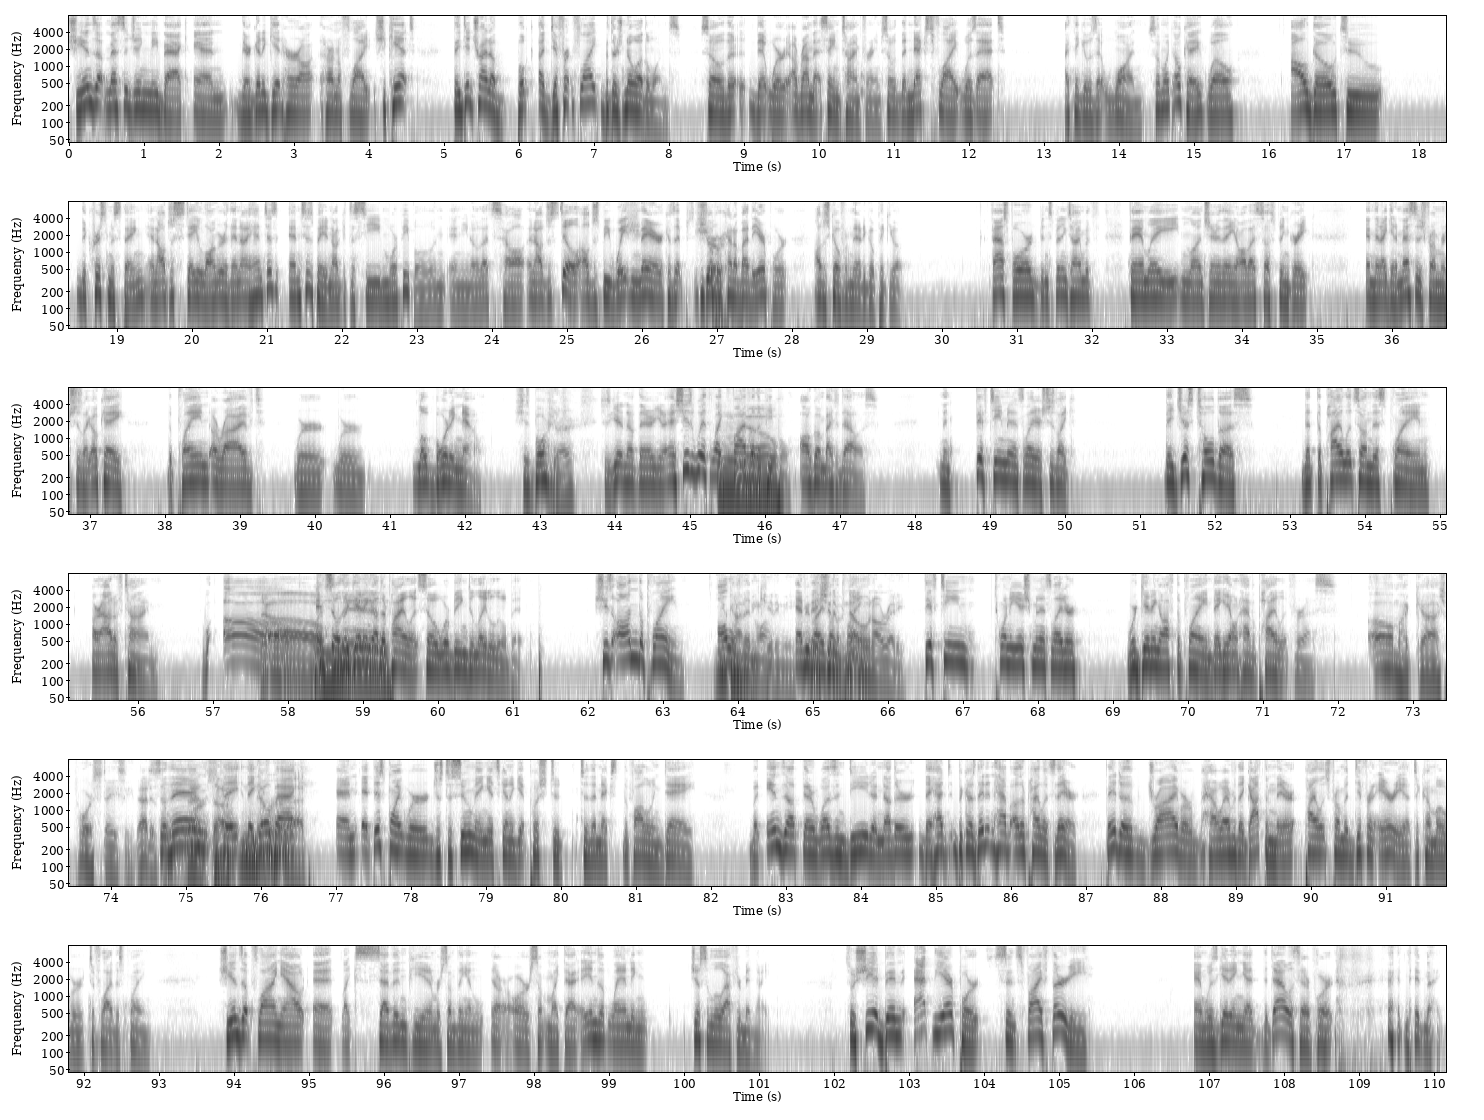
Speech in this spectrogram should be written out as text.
She ends up messaging me back, and they're going to get her on, her on a flight. She can't. They did try to book a different flight, but there's no other ones. So the, that were around that same time frame. So the next flight was at, I think it was at one. So I'm like, okay, well, I'll go to the Christmas thing, and I'll just stay longer than I antici- anticipated, and I'll get to see more people, and and you know that's how. I'll, and I'll just still I'll just be waiting there because he's Sure. over kind of by the airport. I'll just go from there to go pick you up. Fast forward, been spending time with family, eating lunch and everything, all that stuff's been great. And then I get a message from her. She's like, "Okay, the plane arrived. We're we're low boarding now." She's boarding. Okay. She's getting up there, you know, and she's with like five mm, other people, all going back to Dallas. And then 15 minutes later, she's like, "They just told us that the pilots on this plane are out of time." Wha- oh. oh, and so they're getting other pilots. So we're being delayed a little bit. She's on the plane. you All gotta of them be are. kidding me. Everybody's they on the have plane. known already. 15, 20 ish minutes later, we're getting off the plane. They don't have a pilot for us. Oh my gosh, poor Stacy. That is So the then worst. they, they Never go heard of back, that. and at this point, we're just assuming it's going to get pushed to, to the next, the following day. But ends up there was indeed another. They had to, because they didn't have other pilots there. They had to drive or however they got them there, pilots from a different area to come over to fly this plane. She ends up flying out at like 7 p.m. or something, and or, or something like that. It ends up landing just a little after midnight. So she had been at the airport since 5:30 and was getting at the Dallas airport at midnight.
